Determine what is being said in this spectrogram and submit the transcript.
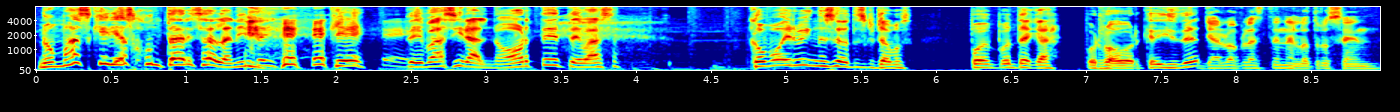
nomás querías juntar esa lanita y ¿qué? ¿Te vas a ir al norte? ¿Te vas a... ¿Cómo, Irving? No sé, no te escuchamos. Pon- ponte acá, por favor. ¿Qué dijiste? Ya lo hablaste en el otro Zen.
